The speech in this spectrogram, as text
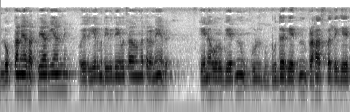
ලොක්කණය සක්‍රිය කියන්නේ ඔය සියලුම දෙවි දේවතාවුන් අතර නේද? හේනහුරු ගේත් බුද ගේත් බ්‍රහස්පති ගේත්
